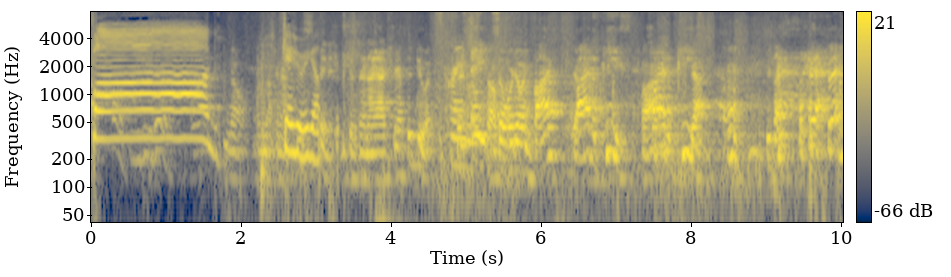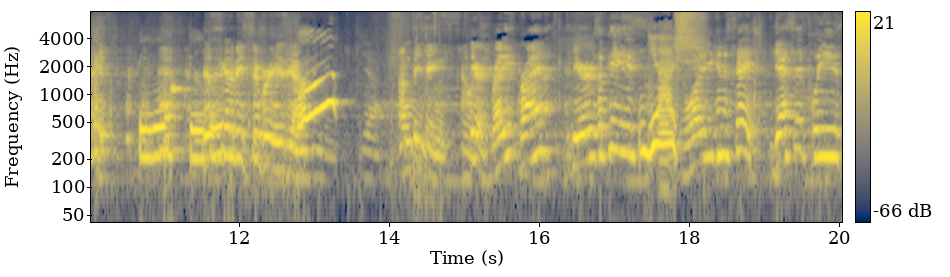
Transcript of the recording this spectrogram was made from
Fog! No, I'm not gonna Okay, here we go. it because then I actually have to do it. Cream There's eight, so we're doing five? Five apiece. Five apiece. Yeah. He's like, look at that face. Doo-doo, This is gonna be super easy. Oh. I'm, Yeah. I'm thinking. Here, ready, Brian? Here's a piece. Yes! What are you gonna say? Guess it, please.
